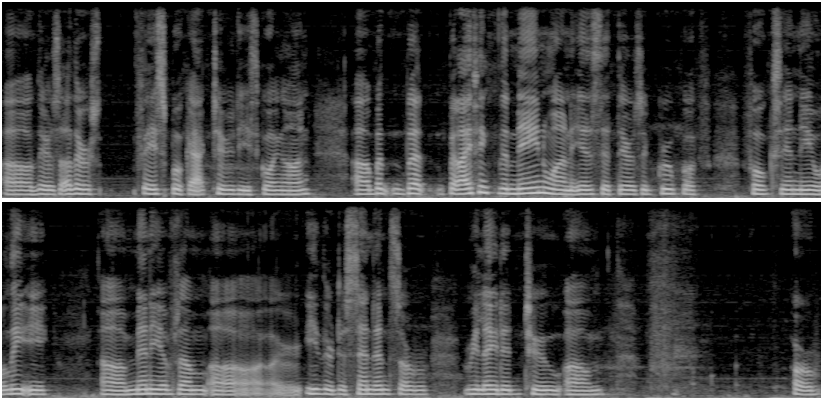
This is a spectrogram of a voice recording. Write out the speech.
Uh, there's other s- Facebook activities going on, uh, but but but I think the main one is that there's a group of folks in Niuli'i. Uh, many of them uh, are either descendants or related to um, f- or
